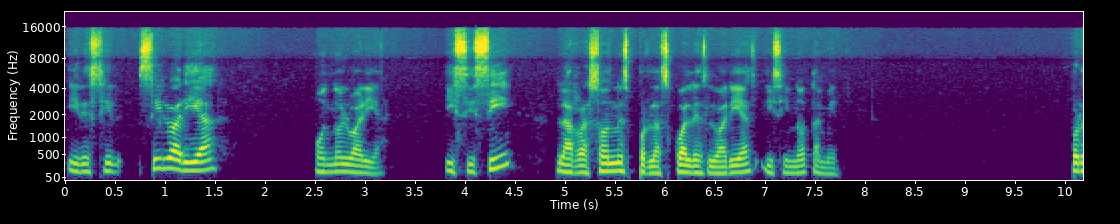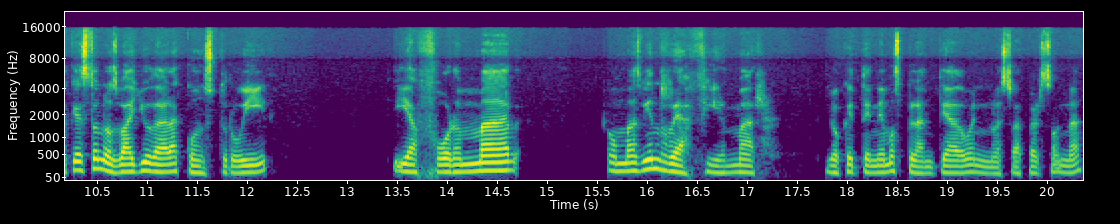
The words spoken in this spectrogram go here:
y decir si lo haría o no lo haría. Y si sí, las razones por las cuales lo harías y si no también porque esto nos va a ayudar a construir y a formar, o más bien reafirmar lo que tenemos planteado en nuestra persona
